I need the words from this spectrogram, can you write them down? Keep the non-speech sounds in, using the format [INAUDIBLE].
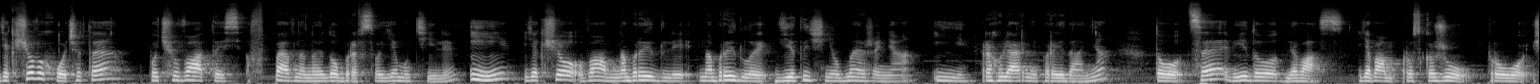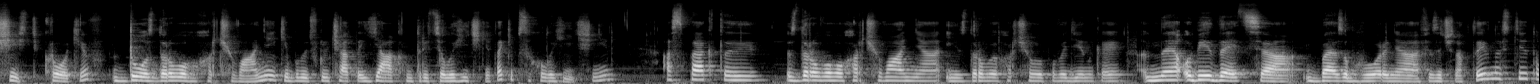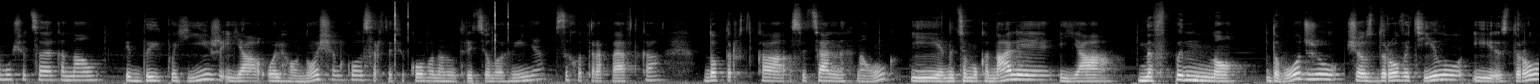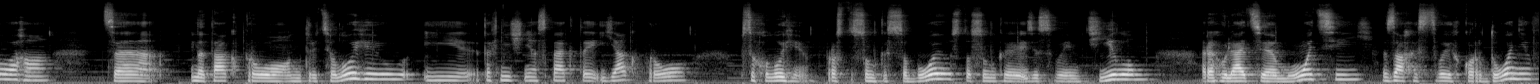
Якщо ви хочете почуватись впевнено і добре в своєму тілі, і якщо вам набридлі, набридли дієтичні обмеження і регулярні переїдання, то це відео для вас. Я вам розкажу про 6 кроків до здорового харчування, які будуть включати як нутриціологічні, так і психологічні аспекти здорового харчування і здорової харчової поведінки. Не обійдеться без обговорення фізичної активності, тому що це канал Піди поїж. І я Ольга Онощенко, сертифікована нутриціологиня, психотерапевтка, докторка соціальних наук. І на цьому каналі я невпинно доводжу, що здорове тіло і здорова вага це не так про нутриціологію і технічні аспекти, як про психологію, про стосунки з собою, стосунки зі своїм тілом, регуляцію емоцій, захист своїх кордонів,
